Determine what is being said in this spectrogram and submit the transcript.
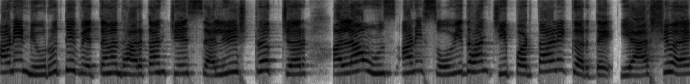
आणि निवृत्ती वेतनधारकांचे सॅलरी स्ट्रक्चर अलाउन्स आणि सुविधांची पडताळणी करते. याशिवाय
